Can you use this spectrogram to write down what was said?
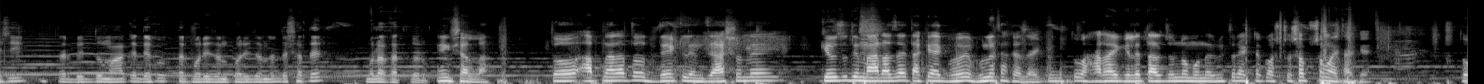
এসে তার বৃদ্ধ মাকে দেখুক, তার পরিজন পরিজনদের সাথে মোলাকাত করুক। ইনশাল্লাহ। তো আপনারা তো দেখলেন যে আসলে কেউ যদি মারা যায়, তাকে একভাবে ভুলে থাকা যায়, কিন্তু হারায় গেলে তার জন্য মনের ভিতরে একটা কষ্ট সব সময় থাকে। তো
